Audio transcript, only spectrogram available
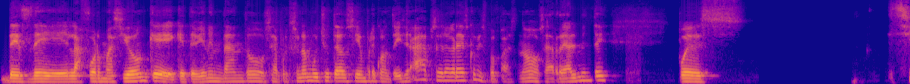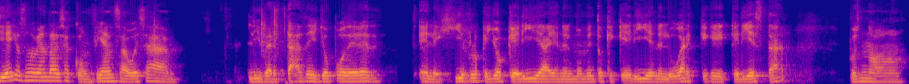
desde la formación que, que, te vienen dando, o sea, porque suena muy chuteado siempre cuando te dice, ah, pues le agradezco a mis papás. No, o sea, realmente, pues, si ellos no me hubieran dado esa confianza o esa libertad de yo poder elegir lo que yo quería en el momento que quería, en el lugar que quería estar, pues no,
